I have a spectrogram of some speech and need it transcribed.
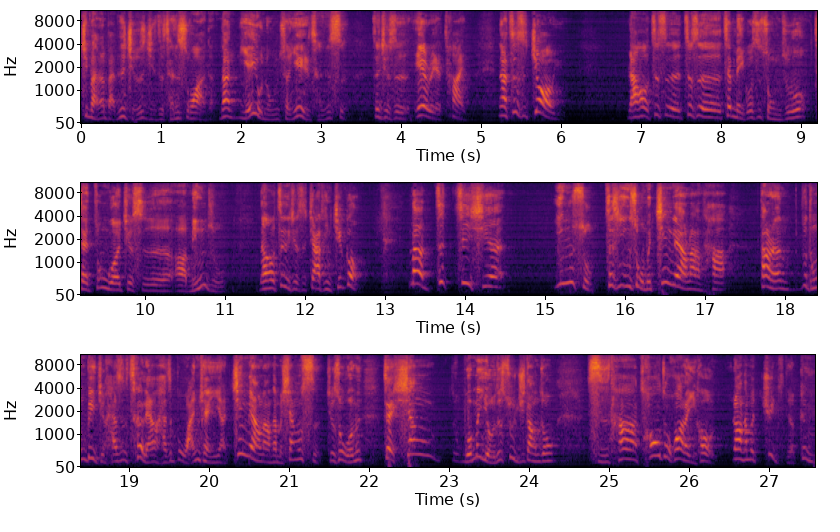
基本上百分之九十几是城市化的，那也有农村，也有城市，这就是 area type。那这是教育，然后这是这是在美国是种族，在中国就是啊民族，然后这个就是家庭结构。那这这些因素，这些因素我们尽量让它，当然不同背景还是测量还是不完全一样，尽量让他们相似，就是我们在相我们有的数据当中。使它操作化了以后，让他们具体的更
